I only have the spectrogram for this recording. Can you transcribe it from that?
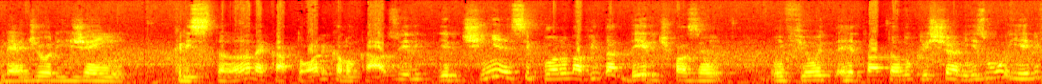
ele é de origem cristã, né, católica no caso, e ele, ele tinha esse plano na vida dele de fazer um, um filme retratando o cristianismo e ele,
